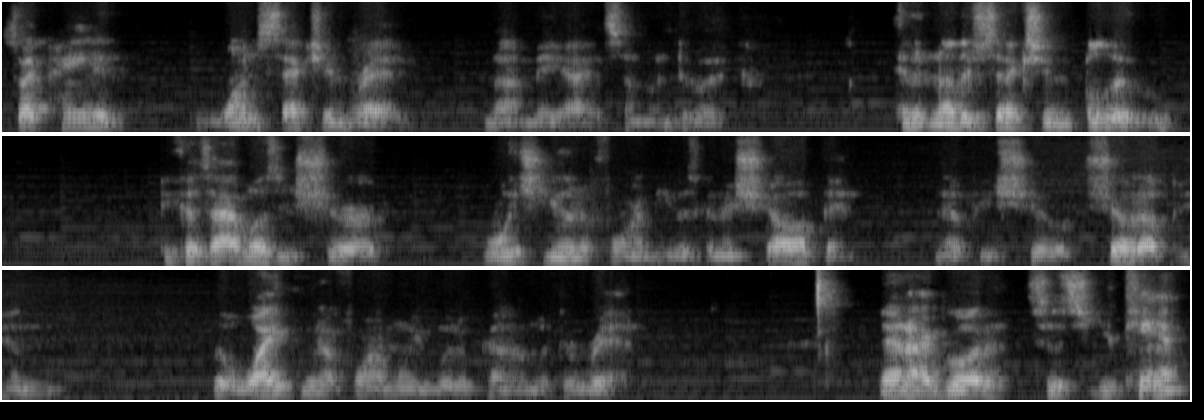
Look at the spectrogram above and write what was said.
So I painted one section red, not me, I had someone do it, and another section blue because I wasn't sure which uniform he was going to show up in. You know, if he show, showed up in the white uniform, we would have gone with the red. Then I brought, since you can't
